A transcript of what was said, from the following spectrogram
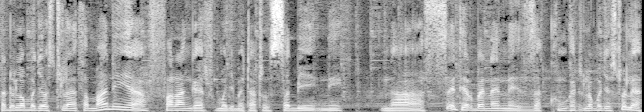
na dola moja Australia na thamani ya faranga 1370 na senti 44 za Kongo. Wakati dola moja Australia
